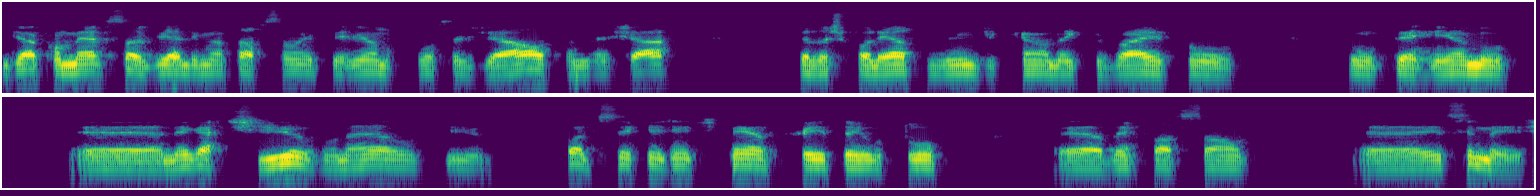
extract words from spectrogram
já começa a ver alimentação aí perdendo força de alta, né, já pelas coletas indicando aí que vai para um terreno é, negativo, né, o que pode ser que a gente tenha feito aí o topo é, da inflação é, esse mês.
